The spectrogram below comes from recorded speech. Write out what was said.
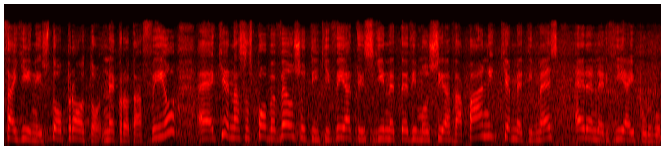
θα γίνει στο πρώτο νεκροταφείο ε, και να σας πω βεβαίως ότι η κηδεία της γίνεται δημοσία δαπάνη και με τιμές ενεργεία Υπουργού.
